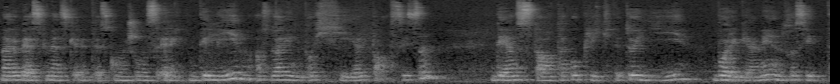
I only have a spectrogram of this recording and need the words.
Den europeiske menneskerettighetskonvensjonens retten til liv. Altså, du er inne på helt basisen det en stat er forpliktet til å gi borgerne innenfor, sitt,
